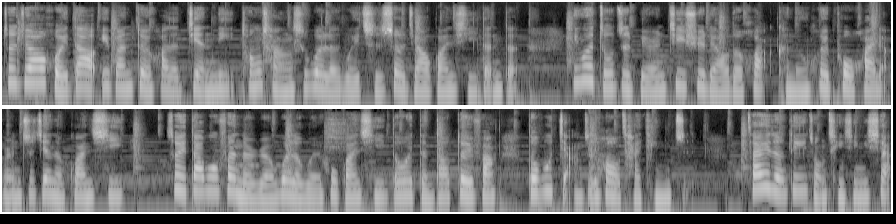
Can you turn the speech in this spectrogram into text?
这就要回到一般对话的建立，通常是为了维持社交关系等等。因为阻止别人继续聊的话，可能会破坏两人之间的关系，所以大部分的人为了维护关系，都会等到对方都不讲之后才停止。在一种第一种情形下，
